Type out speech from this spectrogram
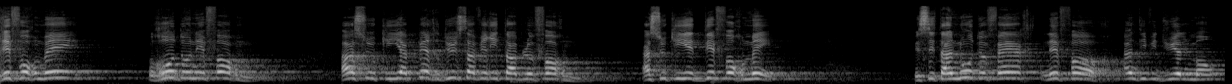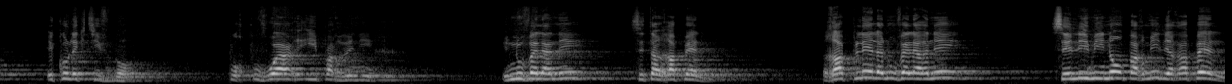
réformer, redonner forme à ce qui a perdu sa véritable forme, à ce qui est déformé. Et c'est à nous de faire l'effort individuellement et collectivement pour pouvoir y parvenir. Une nouvelle année, c'est un rappel. Rappeler la nouvelle année, c'est l'imminent parmi les rappels.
